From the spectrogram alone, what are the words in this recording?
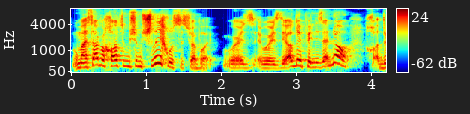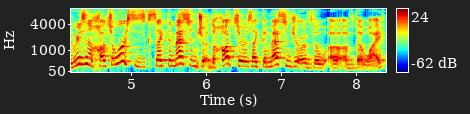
Whereas, whereas the other opinion is that no, the reason the chutzner works is it's like the messenger. The chutzner is like the messenger of the of the wife,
